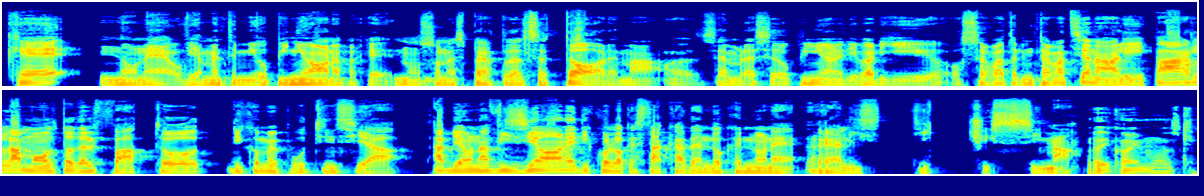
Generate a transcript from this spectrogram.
che non è ovviamente mia opinione perché non sono esperto del settore, ma eh, sembra essere opinione di vari osservatori internazionali, parla molto del fatto di come Putin sia abbia una visione di quello che sta accadendo che non è realisticissima. Lo dicono in molti.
